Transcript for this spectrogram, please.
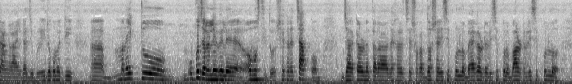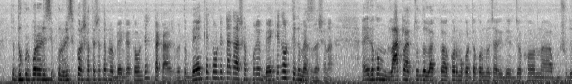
টাঙ্গাইল, গাজীপুর এইরকম একটি মানে একটু উপজেলা লেভেলে অবস্থিত, সেখানে চাপ কম। যার কারণে তারা দেখা যাচ্ছে সকাল দশটা রিসিভ করল বা এগারোটা রিসিভ করল বারোটা রিসিভ করল, তো দুপুর পরে রিসিভ করল। রিসিভ করার সাথে সাথে আপনার ব্যাঙ্ক অ্যাকাউন্টে টাকা আসবে। তো ব্যাঙ্ক অ্যাকাউন্টে টাকা আসার পরে ব্যাঙ্ক অ্যাকাউন্ট থেকে মেসেজ আসে না। এরকম লাখ লাখ, চোদ্দ লাখ কর্মকর্তা, কর্মচারীদের যখন শুধু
